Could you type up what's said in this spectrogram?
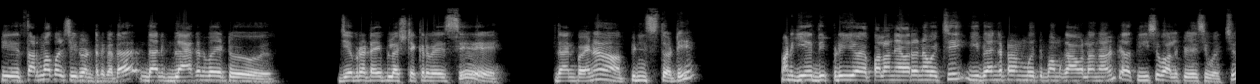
ఈ థర్మాకోల్ షీట్ ఉంటుంది కదా దానికి బ్లాక్ అండ్ వైట్ జీబ్రా టైప్లో స్టిక్కర్ వేసి దానిపైన పిన్స్ తోటి మనకి ఏది ఇప్పుడు ఈ పలానా ఎవరైనా వచ్చి ఈ వెంకటరమూర్తి బొమ్మ కావాలన్నారంటే అలా తీసి వాళ్ళకి వేసేవచ్చు.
